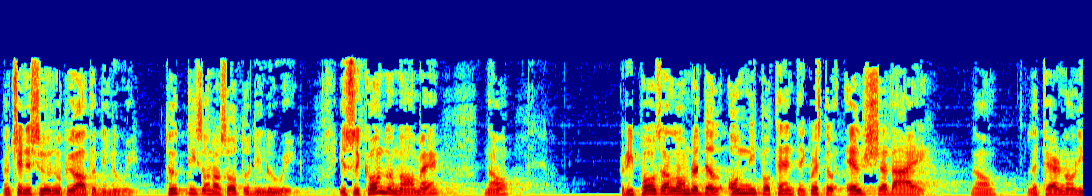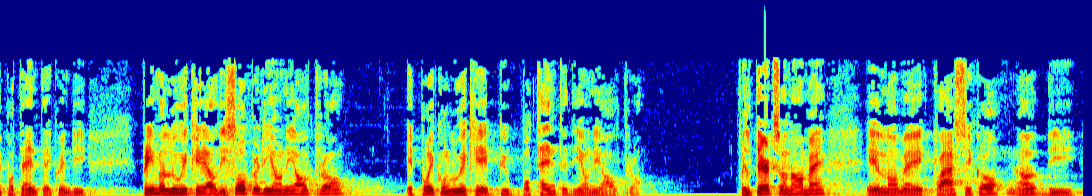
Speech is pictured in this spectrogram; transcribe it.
Non c'è nessuno più alto di lui. Tutti sono sotto di lui. Il secondo nome, no? Riposa all'ombra dell'Onnipotente, questo El Shaddai, no? L'Eterno Onnipotente, quindi prima lui che è al di sopra di ogni altro e poi colui che è più potente di ogni altro. Il terzo nome è il nome classico no, di,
